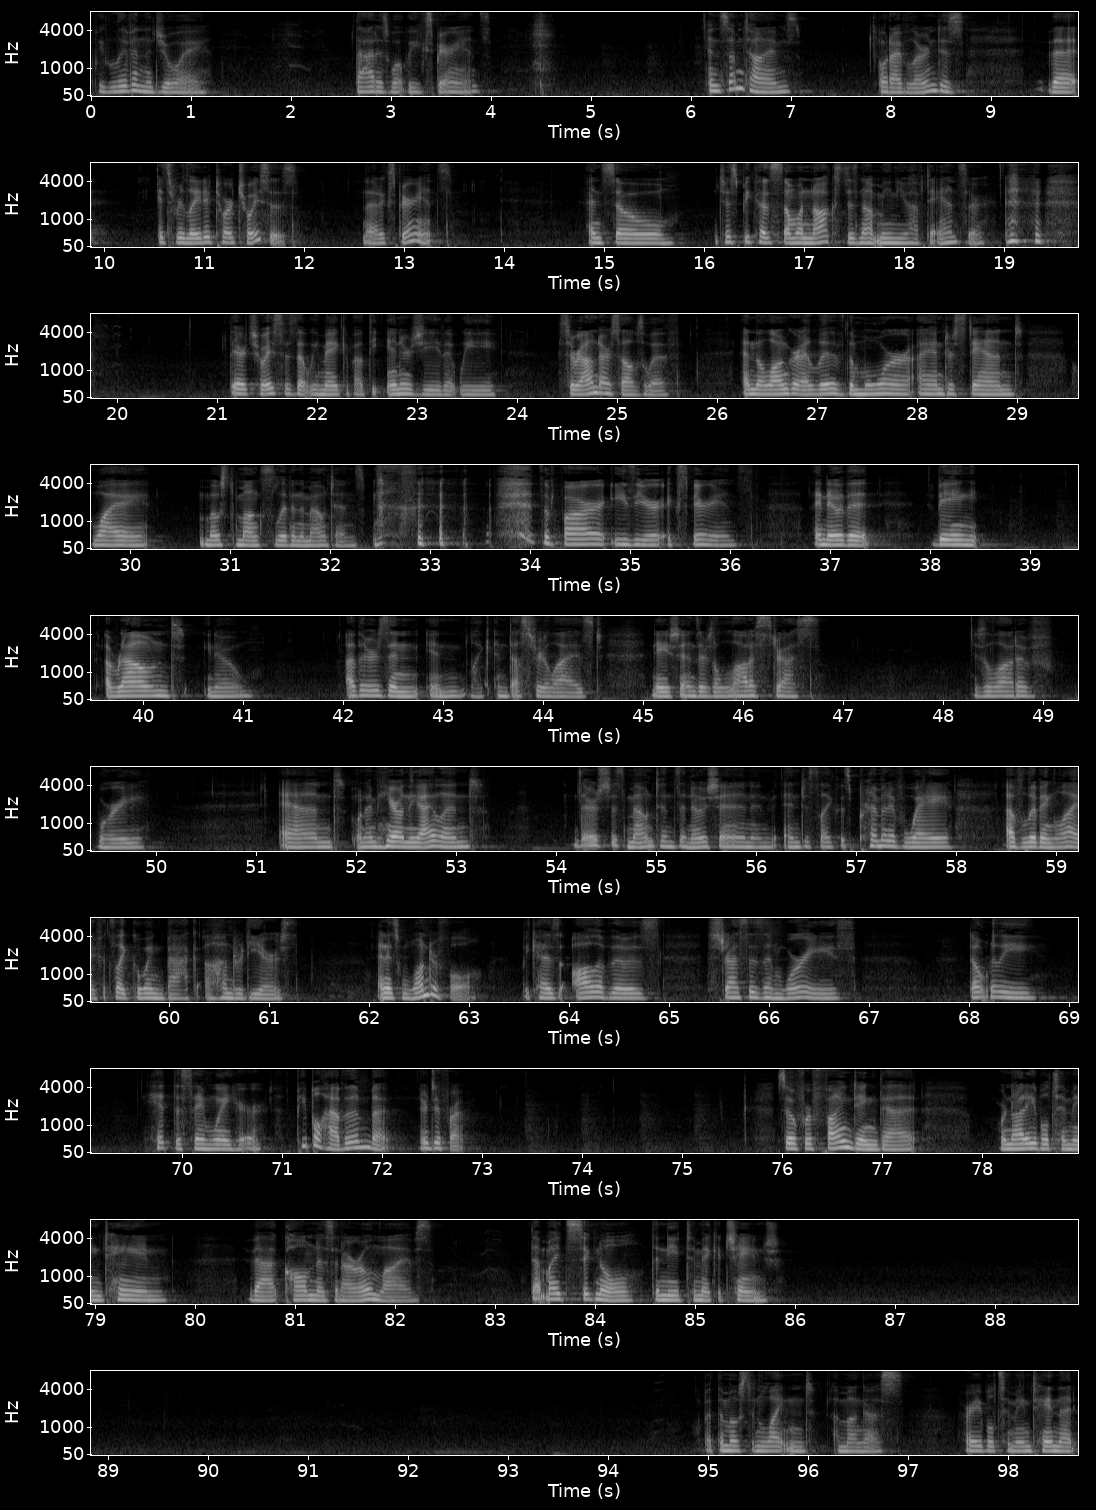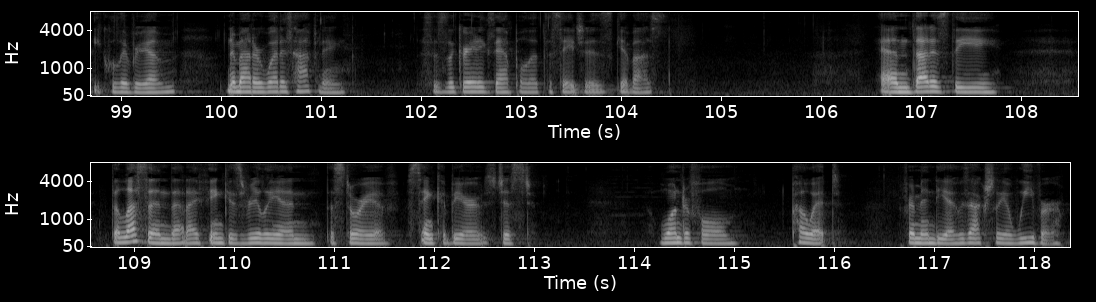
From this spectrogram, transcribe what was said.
If we live in the joy, that is what we experience. And sometimes what I've learned is that it's related to our choices, that experience. And so just because someone knocks does not mean you have to answer. there are choices that we make about the energy that we surround ourselves with. And the longer I live, the more I understand why most monks live in the mountains. it's a far easier experience. I know that being around, you know, others in, in like industrialized nations, there's a lot of stress. There's a lot of worry. And when I'm here on the island, there's just mountains and ocean and, and just like this primitive way of living life. It's like going back a hundred years. And it's wonderful because all of those stresses and worries don't really hit the same way here. People have them, but they're different. So if we're finding that we're not able to maintain that calmness in our own lives, that might signal the need to make a change. But the most enlightened among us are able to maintain that equilibrium no matter what is happening. This is the great example that the sages give us. And that is the the lesson that I think is really in the story of Saint Kabir, who's just a wonderful poet from India who's actually a weaver.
